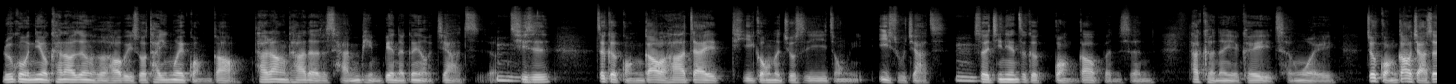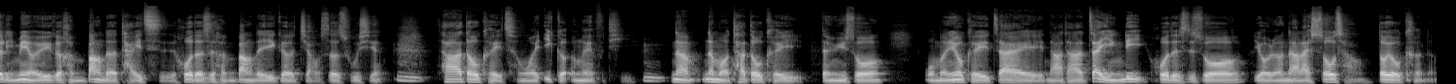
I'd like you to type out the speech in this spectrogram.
如果你有看到任何，好比说他因为广告，他让他的产品变得更有价值了，嗯，其实这个广告它在提供的就是一种艺术价值，嗯，所以今天这个广告本身，它可能也可以成为。就广告，假设里面有一个很棒的台词，或者是很棒的一个角色出现，嗯，它都可以成为一个 NFT，嗯，那那么它都可以等于说，我们又可以再拿它再盈利，或者是说有人拿来收藏都有可能。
